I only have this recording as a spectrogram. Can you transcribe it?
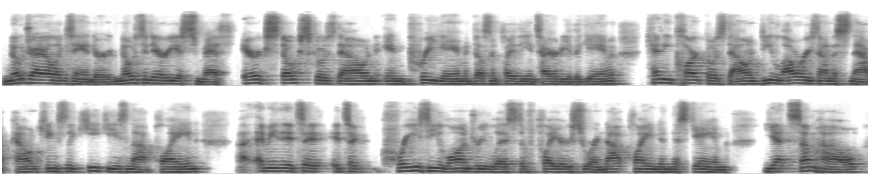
no Jaire Alexander, no Za'Darius Smith. Eric Stokes goes down in pregame and doesn't play the entirety of the game. Kenny Clark goes down. Dean Lowry's on a snap count. Kingsley Keke's not playing. I mean, it's a it's a crazy laundry list of players who are not playing in this game. Yet somehow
